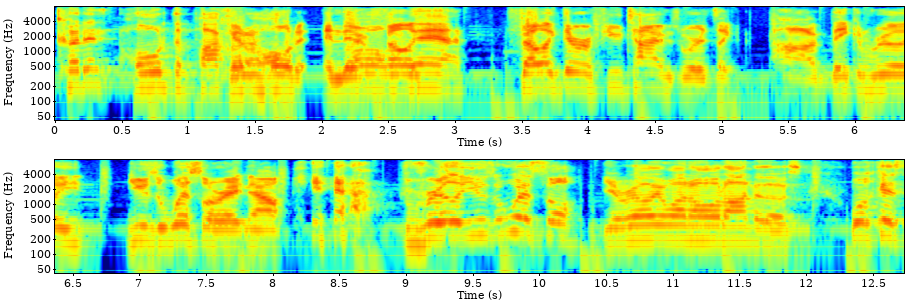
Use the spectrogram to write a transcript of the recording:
Couldn't hold the puck. Couldn't hold it, and there oh, felt man. like felt like there were a few times where it's like, ah, they can really use a whistle right now. Yeah, really use a whistle. You really want to hold on to those. Well, because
